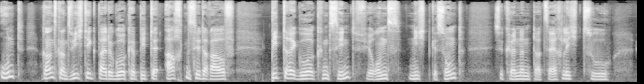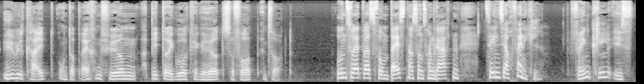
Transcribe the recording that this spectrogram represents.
Und ganz, ganz wichtig bei der Gurke, bitte achten Sie darauf, bittere Gurken sind für uns nicht gesund. Sie können tatsächlich zu Übelkeit, Unterbrechen führen. Eine bittere Gurke gehört sofort entsorgt. Und so etwas vom Besten aus unserem Garten zählen Sie auch Fenchel. Fenchel ist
